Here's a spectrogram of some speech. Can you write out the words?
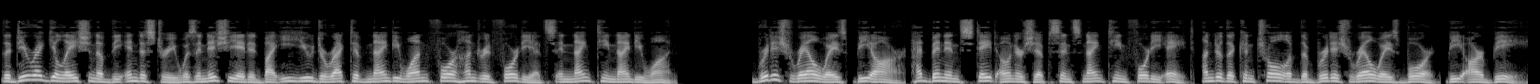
The deregulation of the industry was initiated by EU Directive 91 440 in 1991. British Railways (BR) had been in state ownership since 1948 under the control of the British Railways Board (BRB).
